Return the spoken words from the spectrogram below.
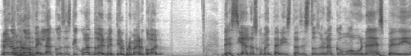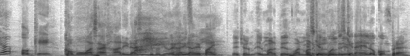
Pero, profe, la cosa es que cuando él metió el primer gol, decían los comentaristas, ¿esto suena como una despedida o qué? ¿Cómo vas a dejar ir a.? Yo prefiero dejar ir a Dios Depay. De hecho, el, el martes Juan Marcos Es que el punto nos es que dijo, nadie ¿no? lo compra.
